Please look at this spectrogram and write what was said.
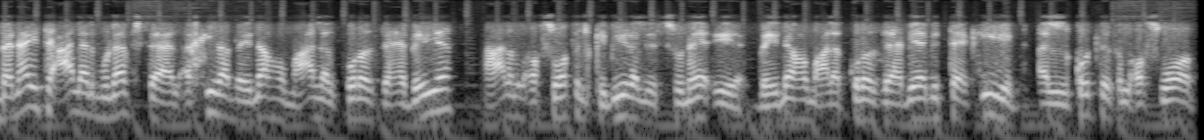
بنيت على المنافسة الأخيرة بينهم على الكرة الذهبية على الأصوات الكبيرة للثنائي بينهم على الكرة الذهبية. بالتأكيد كتله الأصوات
